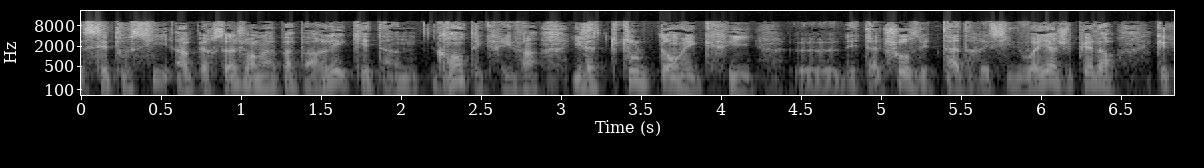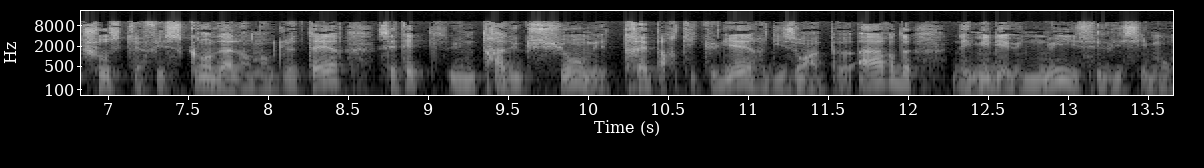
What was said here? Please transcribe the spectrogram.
c'est aussi un personnage, on n'en a pas parlé, qui est un grand écrivain. Il a tout le temps écrit des tas de choses, des tas de récits de voyage. Et puis alors, quelque chose qui a fait scandale en Angleterre, c'était une traduction, mais très particulière, disons un peu hard, des Mille et une nuits, Sylvie Simon.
